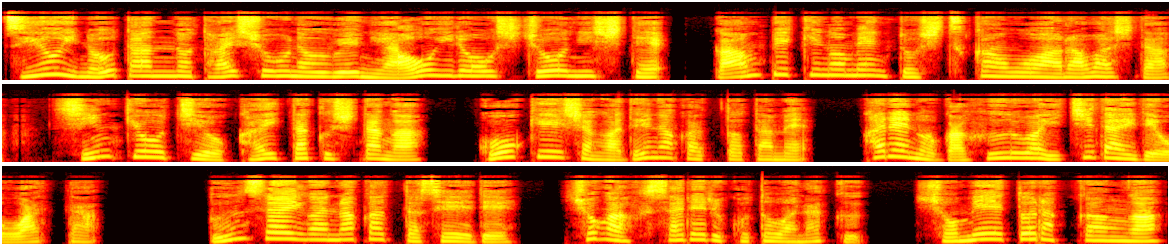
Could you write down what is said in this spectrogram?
強い濃淡の対象の上に青色を主張にして、岩壁の面と質感を表した新境地を開拓したが、後継者が出なかったため、彼の画風は一台で終わった。文才がなかったせいで、書が付されることはなく、署名と楽観が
